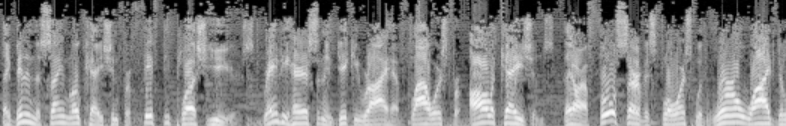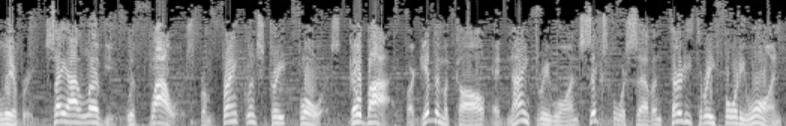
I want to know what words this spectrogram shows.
They've been in the same location for 50-plus years. Randy Harrison and Dickie Rye have flowers for all occasions. They are a full-service florist with worldwide delivery. Say I love you with flowers from Franklin Street Flowers. Go by or give them a call at 931-647-3341.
